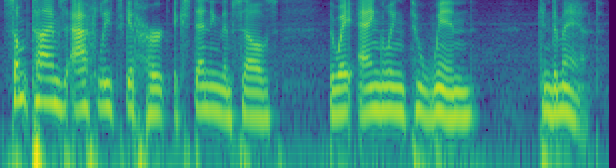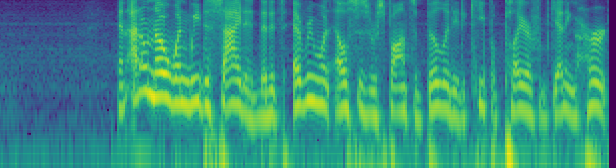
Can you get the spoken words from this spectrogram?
Sometimes athletes get hurt extending themselves the way angling to win can demand. And I don't know when we decided that it's everyone else's responsibility to keep a player from getting hurt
